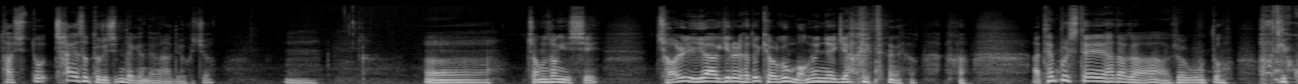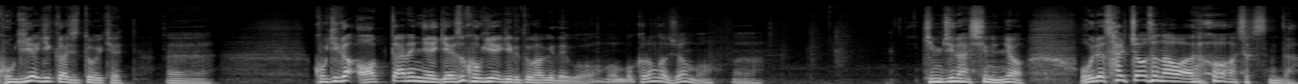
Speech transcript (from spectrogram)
다시 또 차에서 들으시면 되겠네요, 라디오. 그죠? 음. 어, 정성희 씨. 절 이야기를 해도 결국 먹는 얘기 하게 되네요. 아, 템플스테이 하다가 결국은 또 어떻게 고기 얘기까지 또 이렇게, 에, 예. 고기가 없다는 얘기에서 고기 얘기를 또 하게 되고, 뭐, 뭐 그런 거죠, 뭐. 어. 김진아 씨는요, 오히려 살 쪄서 나와요. 하셨습니다.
